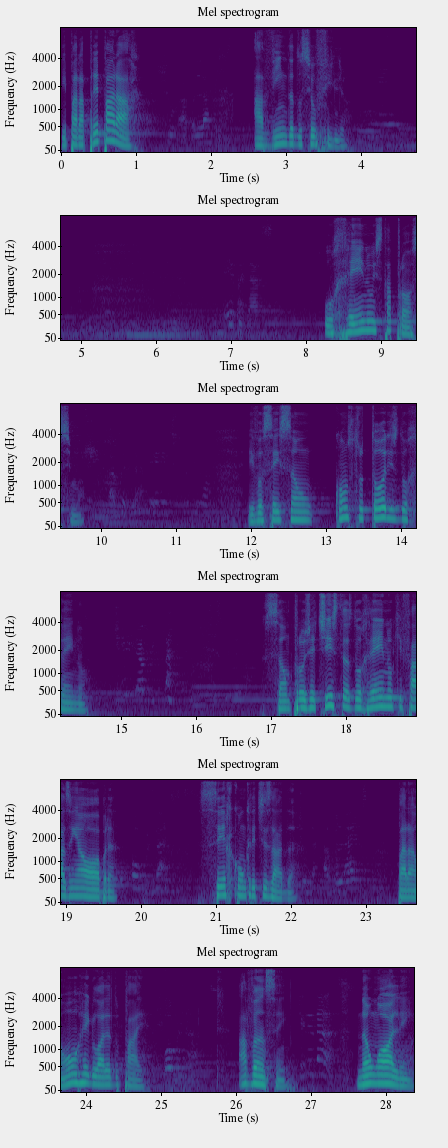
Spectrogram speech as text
e para preparar a vinda do seu filho. O reino está próximo. E vocês são construtores do reino. São projetistas do reino que fazem a obra ser concretizada para a honra e glória do Pai. Avancem. Não olhem.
